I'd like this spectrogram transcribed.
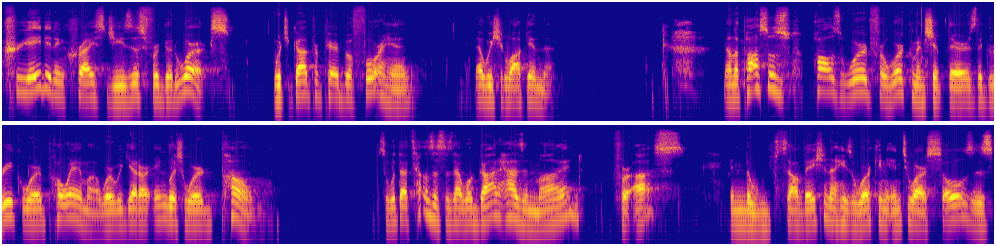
created in Christ Jesus for good works, which God prepared beforehand that we should walk in them. Now, the Apostles Paul's word for workmanship there is the Greek word poema, where we get our English word poem. So, what that tells us is that what God has in mind for us and the salvation that He's working into our souls is,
